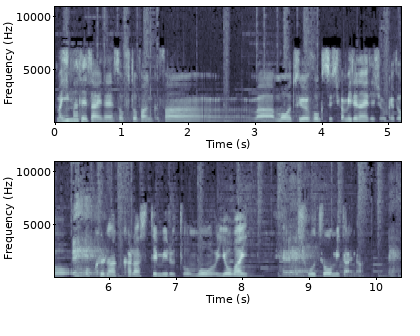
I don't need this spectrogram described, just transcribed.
まあ、今でさえね、ソフトファンクファンはもう強いフォークスしか見てないでしょうけど、ええ僕らからしてみるともう弱い、えーええ象徴みたいな。え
